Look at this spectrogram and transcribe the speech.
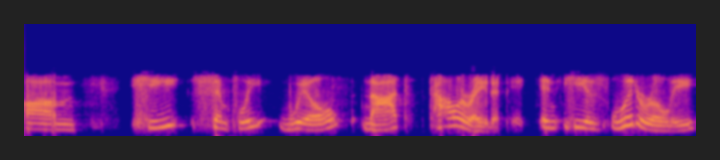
um he simply will not tolerate it. And he is literally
